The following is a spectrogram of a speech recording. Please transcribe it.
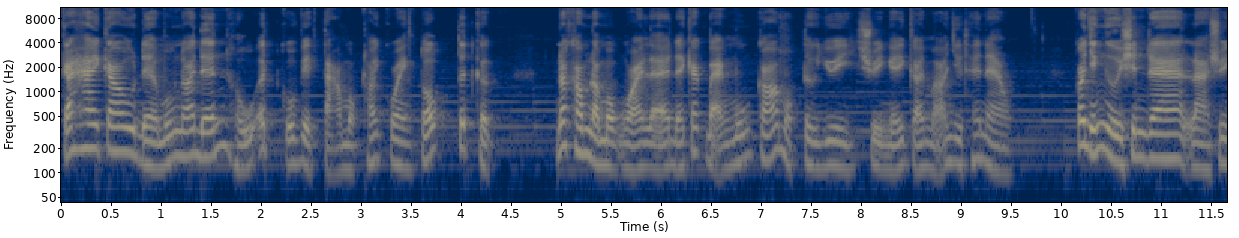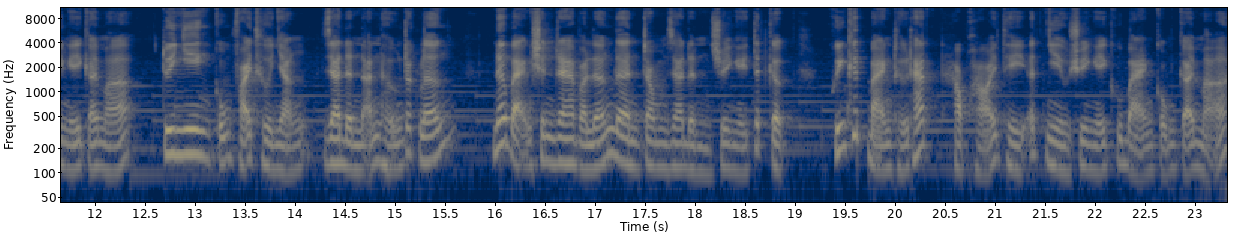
Cả hai câu đều muốn nói đến hữu ích của việc tạo một thói quen tốt, tích cực. Nó không là một ngoại lệ để các bạn muốn có một tư duy, suy nghĩ cởi mở như thế nào. Có những người sinh ra là suy nghĩ cởi mở, tuy nhiên cũng phải thừa nhận gia đình ảnh hưởng rất lớn. Nếu bạn sinh ra và lớn lên trong gia đình suy nghĩ tích cực, khuyến khích bạn thử thách, học hỏi thì ít nhiều suy nghĩ của bạn cũng cởi mở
